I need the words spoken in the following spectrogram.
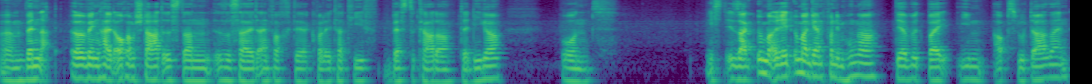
ähm, wenn Irving halt auch am Start ist, dann ist es halt einfach der qualitativ beste Kader der Liga. Und ich sag immer, red immer gern von dem Hunger, der wird bei ihm absolut da sein.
